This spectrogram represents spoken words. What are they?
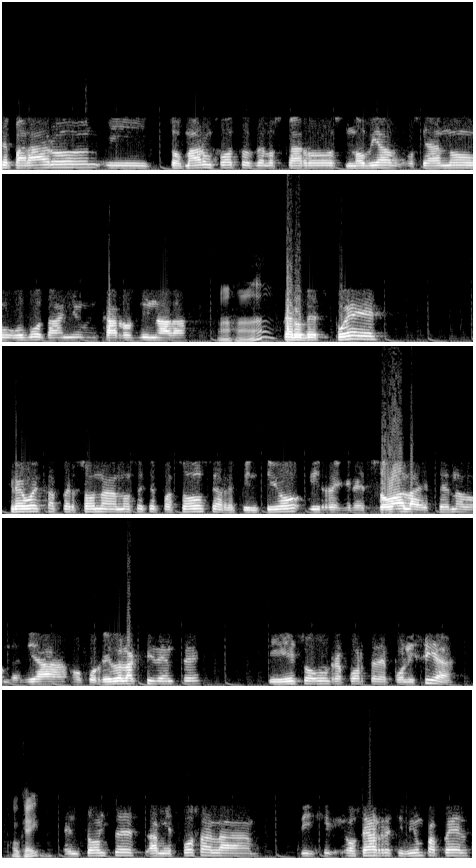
se pararon y tomaron fotos de los carros, no había, o sea, no hubo daño en carros ni nada. Ajá. Pero después, creo esta persona, no sé qué pasó, se arrepintió y regresó a la escena donde había ocurrido el accidente y hizo un reporte de policía. Ok. Entonces, a mi esposa la, dije- o sea, recibí un papel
